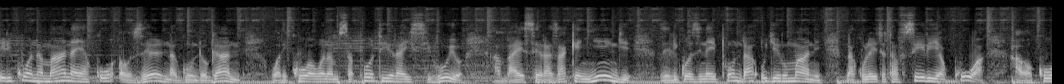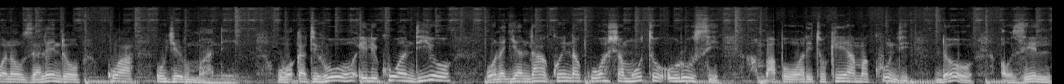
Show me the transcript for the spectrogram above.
ilikuwa na maana ya kuwa Ozel na Gundogan walikuwa wanamsapoti rais huyo ambaye sera zake nyingi zilikuwa zinaiponda Ujerumani na kuleta tafsiri ya kuwa hawakuwa na uzalendo kwa Ujerumani. Wakati huo ilikuwa ndio wanajiandaa kwenda kuwasha moto Urusi, ambapo walitokea makundi do. Ozil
